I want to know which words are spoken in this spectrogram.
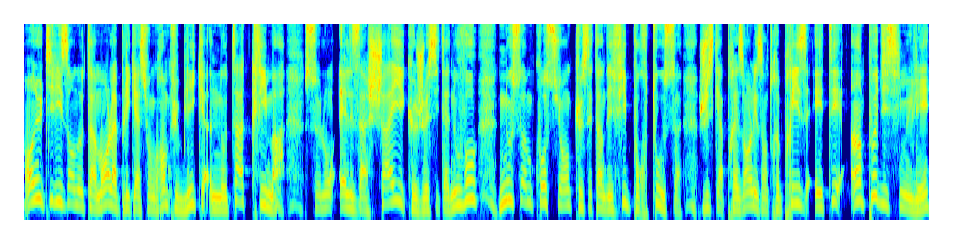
en utilisant notamment l'application grand public Nota Climat. Selon Elsa Chai, que je cite à nouveau, nous sommes conscients que c'est un défi pour tous. Jusqu'à présent, les entreprises étaient un peu dissimulées,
